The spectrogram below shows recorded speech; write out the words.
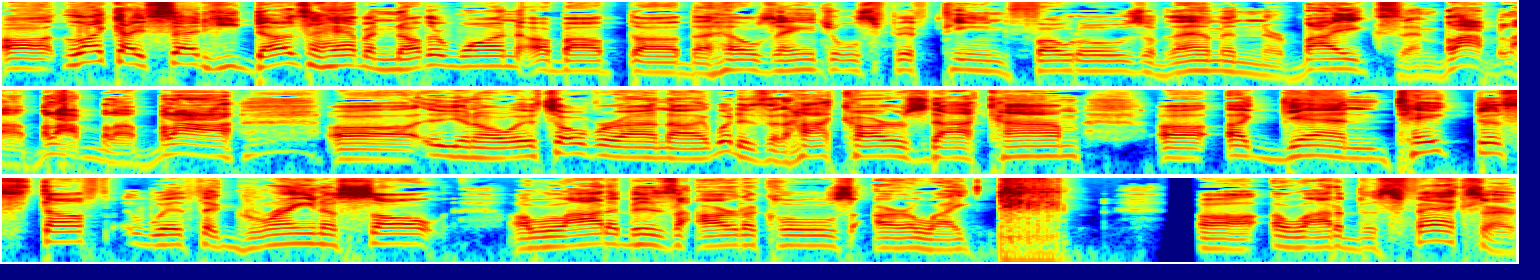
uh, like I said, he does have another one about uh, the Hell's Angels. Fifteen photos of them and their bikes and blah blah blah blah blah. Uh, you know, it's over on uh, what is it? Hotcars.com. Uh, again, take this stuff with a grain of salt. A lot of his articles are like uh, a lot of his facts are.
